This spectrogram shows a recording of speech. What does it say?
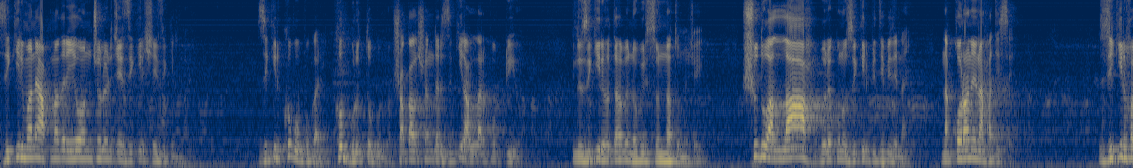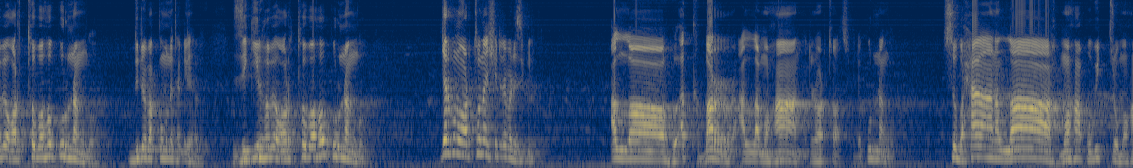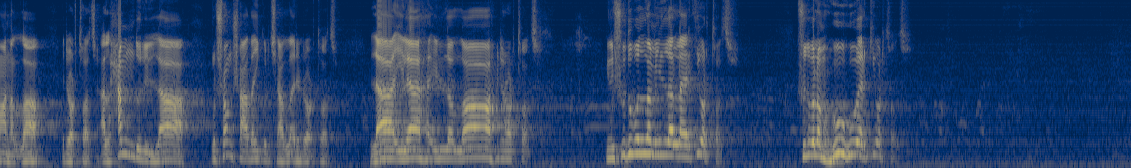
জিকির মানে আপনাদের এই অঞ্চলের যে জিকির, সেই জিকির নয়। জিকির খুব উপকারী, খুব গুরুত্বপূর্ণ। সকাল সন্ধ্যার জিকির আল্লাহর খুব প্রিয়। কিন্তু জিকির হতে হবে নবীর সুন্নাত অনুযায়ী। শুধু আল্লাহ বলে কোনো জিকির পৃথিবীতে নাই, না কোরআনে, না হাদিসে। জিকির হবে অর্থবহ পূর্ণাঙ্গ। দুটো বাক্য মনে থাকলেই হবে। জিকির হবে অর্থবহ পূর্ণাঙ্গ। যার কোনো অর্থ নাই, সেটার ব্যাপারে জিকির? আল্লাহ আকবর, আল্লাহ মহান, এটার অর্থ আছে, এটা পূর্ণাঙ্গ। সুবহান আল্লাহ মহা পবিত্র মহান আল্লাহ, এটার অর্থ আছে। আলহামদুলিল্লাহ, প্রশংসা আদায় করছে আল্লাহর, এটার অর্থ আছে। লা ইলাহা ইল্লাল্লাহ, এটার অর্থ আছে। কিন্তু শুধু বললাম ইল্লাল্লাহ এর কি অর্থ আছে? শুধু বললাম হু হু এর কি অর্থ আছে?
